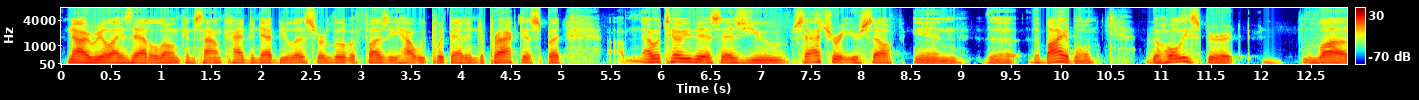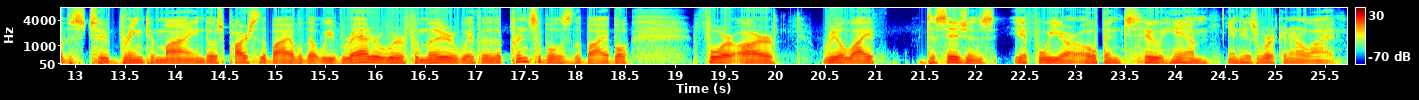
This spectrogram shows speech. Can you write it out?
Now, I realize that alone can sound kind of nebulous or a little bit fuzzy how we put that into practice, but um, I will tell you this as you saturate yourself in the, the Bible, the Holy Spirit loves to bring to mind those parts of the Bible that we've read or we're familiar with, or the principles of the Bible for our real life decisions if we are open to Him and His work in our life.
